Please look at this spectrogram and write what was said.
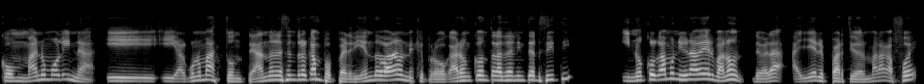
con Manu Molina y, y alguno más tonteando en el centro del campo, perdiendo balones que provocaron contras del Intercity y no colgamos ni una vez el balón. De verdad, ayer el partido del Málaga fue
